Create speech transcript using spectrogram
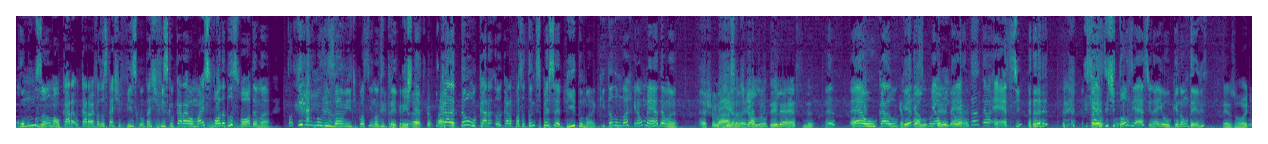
comunzão, mano. O cara, o cara vai fazer os testes físicos, no teste físico o cara é o mais foda dos foda, mano. Só que no- nos exames, tipo assim, nas entrevistas, o cara é tão. O cara, o cara passa tão despercebido, mano, que todo mundo acha que ele é um merda, mano. Massa, Genos, velho. que é o aluno dele é S, né? É, o cara, o Genos, aluno que é um é merda, é S. e só existe 12 S, né? E o Genos é um deles. 18.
